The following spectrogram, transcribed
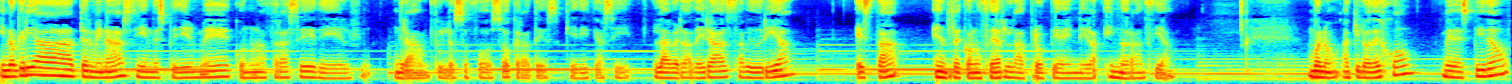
Y no quería terminar sin despedirme con una frase del gran filósofo Sócrates que dice así, la verdadera sabiduría está en reconocer la propia ignorancia. Bueno, aquí lo dejo, me despido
